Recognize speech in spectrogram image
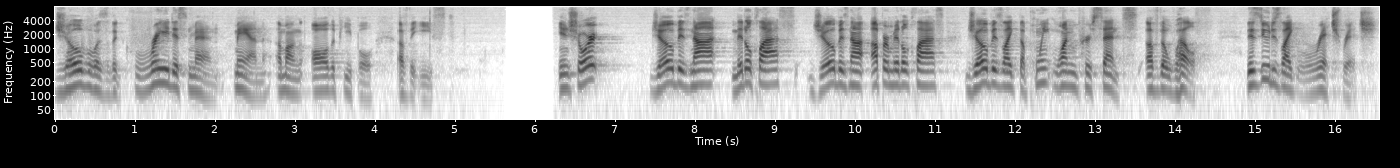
Job was the greatest man, man among all the people of the East. In short, Job is not middle class. Job is not upper middle class. Job is like the 0.1% of the wealth. This dude is like rich, rich.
